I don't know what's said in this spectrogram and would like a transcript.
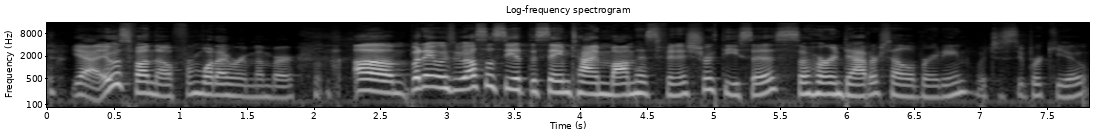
yeah, it was fun though, from what I remember. Um, but anyways, we also see at the same time, mom has finished her thesis, so her and dad are celebrating, which is super cute.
